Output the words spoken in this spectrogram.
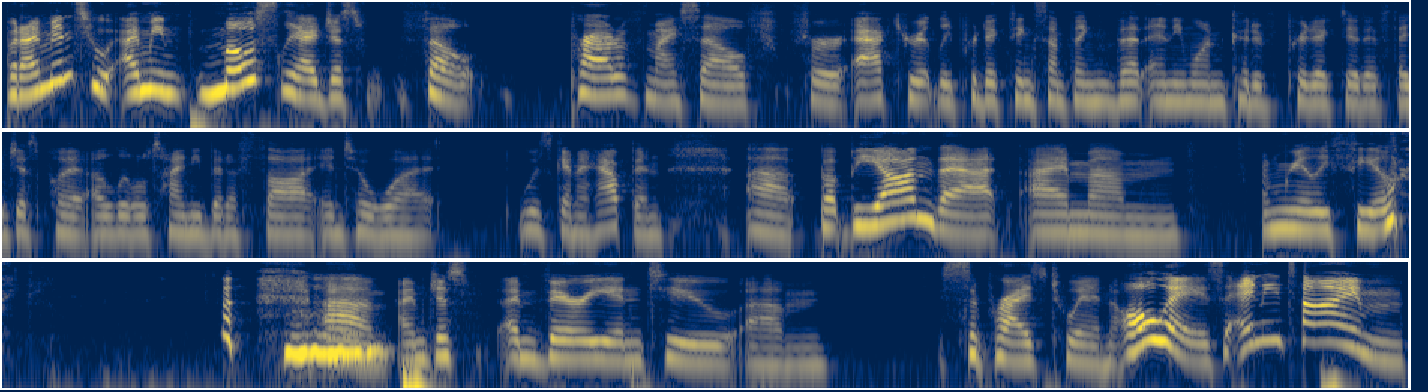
but I'm into. I mean, mostly I just felt proud of myself for accurately predicting something that anyone could have predicted if they just put a little tiny bit of thought into what was going to happen. Uh, but beyond that, I'm um, I'm really feeling. um, I'm just I'm very into um, surprise twin. Always, anytime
